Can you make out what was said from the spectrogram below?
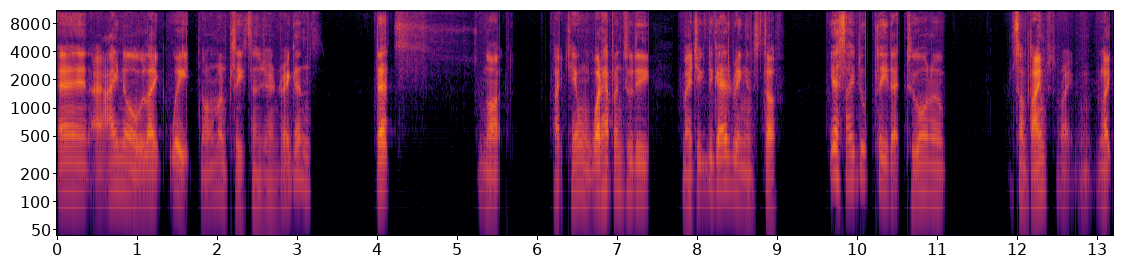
and I, I know like wait, Norman plays Dungeons and Dragons. That's not like him. What happened to the Magic the Gathering and stuff? Yes, I do play that too on a sometimes, right? Like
